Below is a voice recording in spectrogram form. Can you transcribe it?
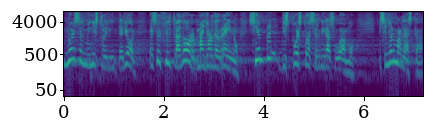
no es el ministro del Interior, es el filtrador mayor del reino, siempre dispuesto a servir a su amo. Señor Marlasca,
